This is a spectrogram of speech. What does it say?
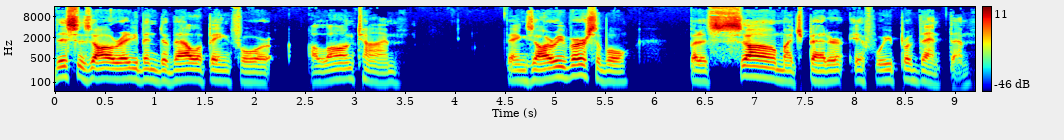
this has already been developing for a long time. Things are reversible, but it's so much better if we prevent them.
